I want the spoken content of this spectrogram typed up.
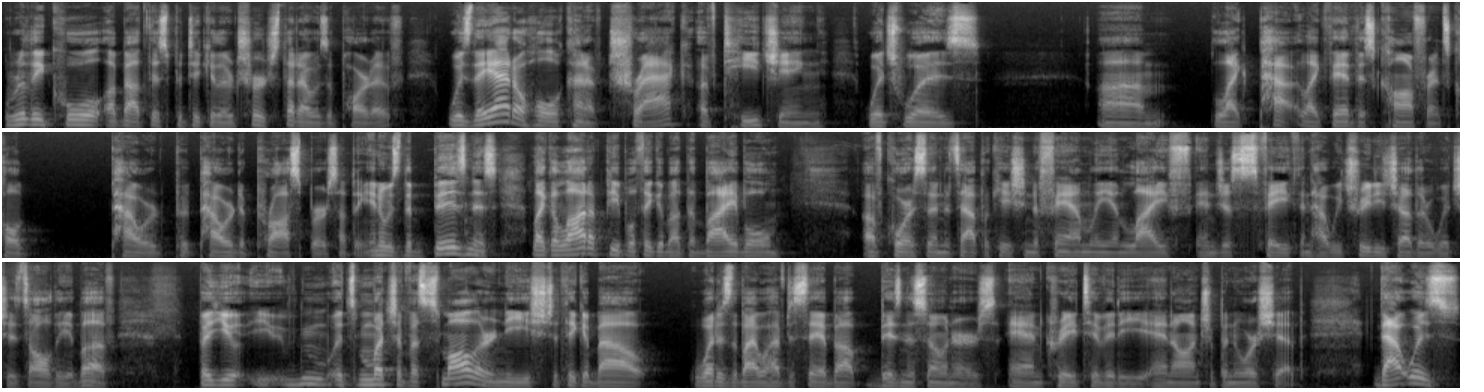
really cool about this particular church that I was a part of was they had a whole kind of track of teaching, which was um like like they had this conference called powered powered to prosper or something and it was the business like a lot of people think about the bible of course and its application to family and life and just faith and how we treat each other which is all the above. But you, you it's much of a smaller niche to think about what does the bible have to say about business owners and creativity and entrepreneurship. That was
